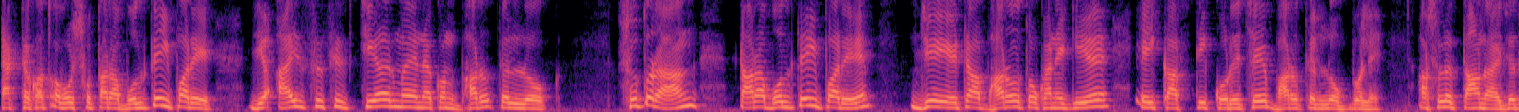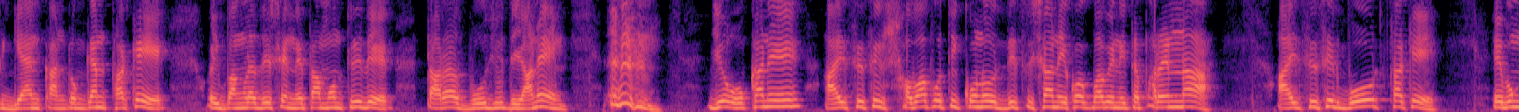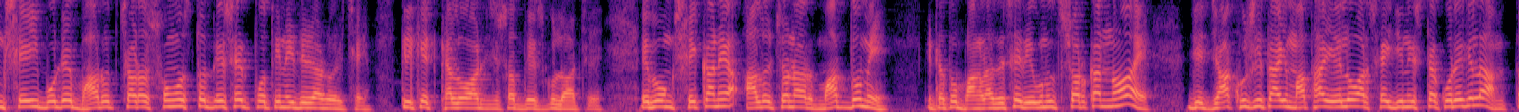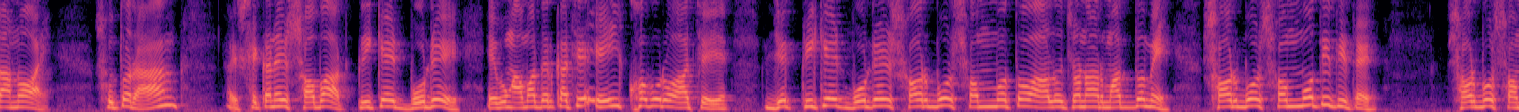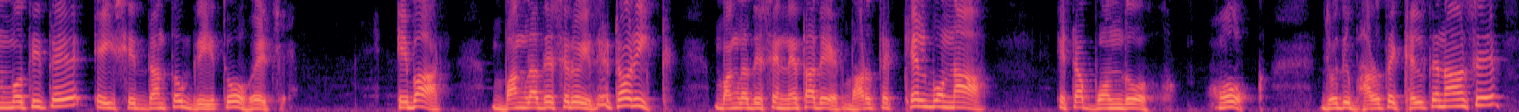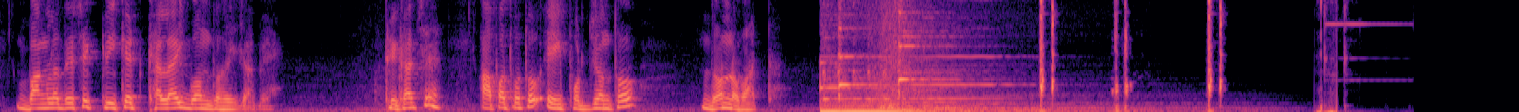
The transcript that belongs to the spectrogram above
একটা কথা অবশ্য তারা বলতেই পারে যে আইসিসির চেয়ারম্যান এখন ভারতের লোক। সুতরাং তারা বলতেই পারে যে এটা ভারত ওখানে গিয়ে এই কাজটি করেছে ভারতের লোক বলে। আসলে তা নয়, যদি জ্ঞান কাণ্ডজ্ঞান থাকে, ওই বাংলাদেশের নেতা মন্ত্রীদের তারা বুঝ জানেন যে ওখানে আইসিসির সভাপতি কোনো ডিসিশান এককভাবে নিতে পারেন না। আইসিসির বোর্ড থাকে এবং সেই বোর্ডে ভারত ছাড়া সমস্ত দেশের প্রতিনিধিরা রয়েছে। ক্রিকেট খেলোয়াড় যেসব দেশগুলো আছে। এবং সেখানে আলোচনার মাধ্যমে, এটা তো বাংলাদেশের ইউনুস সরকার নয়, যে যা খুশি তাই মাথায় এলো আর সেই জিনিসটা করে গেলাম, তা নয়। সুতরাং সেখানে সবার ক্রিকেট বোর্ডে এবং আমাদের কাছে এই খবরও আছে যে ক্রিকেট বোর্ডে সর্বসম্মত আলোচনার মাধ্যমে, সর্বসম্মতিতে সর্বসম্মতিতে এই সিদ্ধান্ত গৃহীত হয়েছে। এবার বাংলাদেশের ওই রেটরিক বাংলাদেশের নেতাদের, ভারতে খেলব না, এটা বন্ধ হোক। যদি ভারতে খেলতে না আসে বাংলাদেশে ক্রিকেট খেলাই বন্ধ হয়ে যাবে। ঠিক আছে? আপাতত এই পর্যন্ত। ধন্যবাদ।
